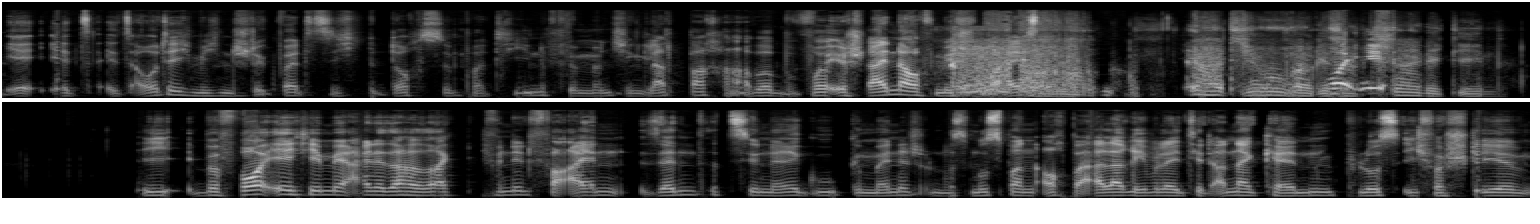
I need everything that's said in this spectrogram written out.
Je- Jetzt, jetzt oute ich mich ein Stück weit, dass ich doch Sympathien für Mönchengladbach habe, bevor ihr Steine auf mich schmeißt. Er hat Jehova gesagt, steinigt ihn. Ich, bevor ihr hier mir eine Sache sagt, ich finde den Verein sensationell gut gemanagt und das muss man auch bei aller Rivalität anerkennen. Plus ich verstehe,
